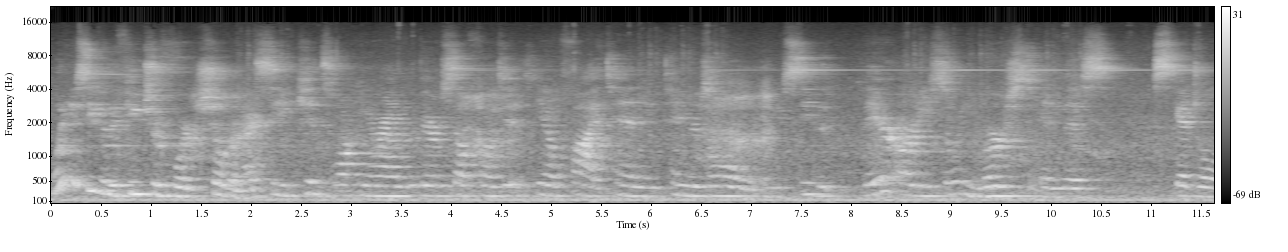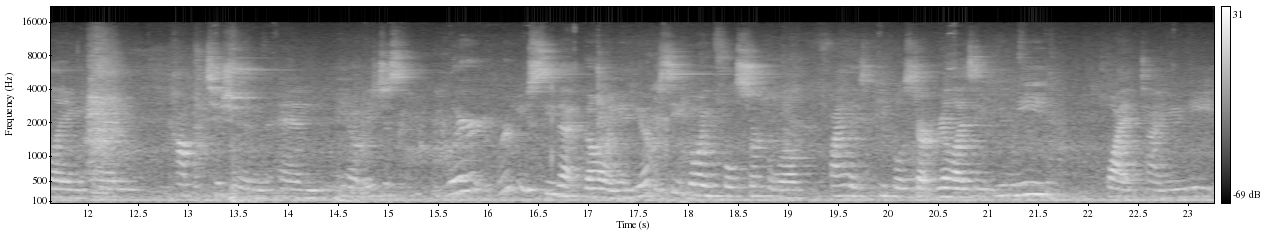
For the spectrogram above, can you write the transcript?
what do you see for the future for children? I see kids walking around with their cell phones, you know, 5, 10, 10 years old, and you see that they're already so immersed in this scheduling and competition, and, you know, it's just, where, where do you see that going? And do you ever see it going full circle where finally people start realizing you need quiet time, you need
